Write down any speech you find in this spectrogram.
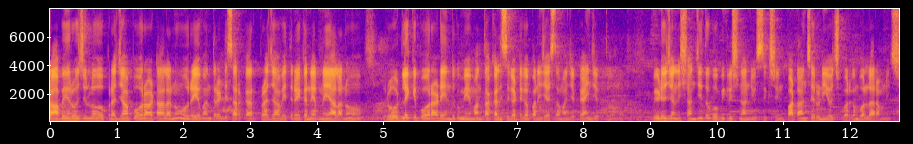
రాబోయే రోజుల్లో ప్రజా పోరాటాలను రేవంత్ రెడ్డి సర్కార్ ప్రజా వ్యతిరేక నిర్ణయాలను రోడ్లకి పోరాడేందుకు మేమంతా కలిసికట్టుగా పనిచేస్తామని చెప్పి ఆయన చెప్తూ ఉన్నారు video journalist Sanjeeta Gopikrishna news sixteen Patancheru నియోజకవర్గం బొల్లారం నుంచి.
